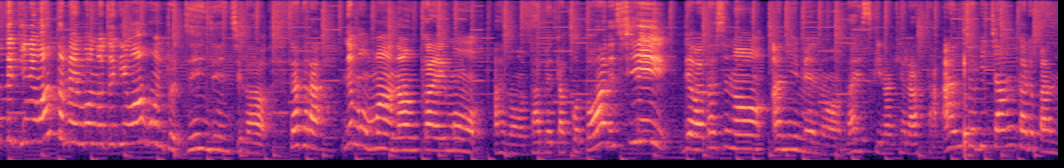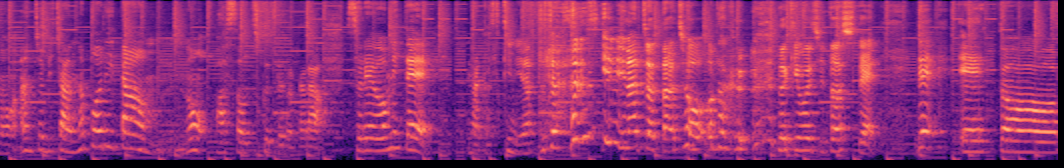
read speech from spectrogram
的には食べ物的には本当全然違うだからでもまあ何回もあの食べたことあるしで私のアニメの大好きなキャラクターアンチョビちゃんカルパンの。アンチョビちゃんナポリタンのパスタを作ってるからそれを見てなんか好きになった好きになっちゃった。超オタクの気持ちとして。でえー、っとまあ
